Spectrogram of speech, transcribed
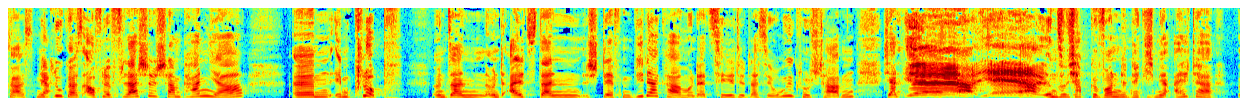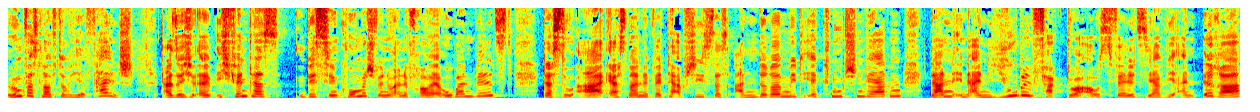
Lukas, mit Ja. Lukas, auf eine Flasche Champagner ähm, im Club. Und dann, und als dann Steffen wiederkam und erzählte, dass sie rumgeknutscht haben, Jan, yeah, yeah, und so, ich habe gewonnen, dann denke ich mir, Alter, irgendwas läuft doch hier falsch. Also ich, äh, ich finde das ein bisschen komisch, wenn du eine Frau erobern willst, dass du A, erstmal eine Wette abschließt, dass andere mit ihr knutschen werden, dann in einen Jubelfaktor ausfällst, ja, wie ein Irrer,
